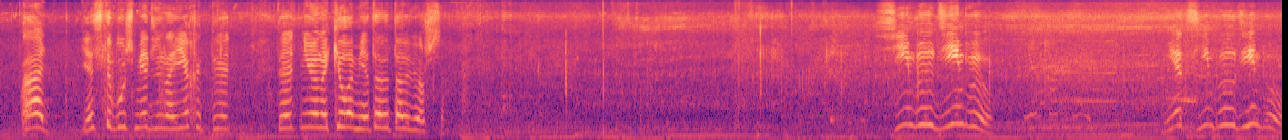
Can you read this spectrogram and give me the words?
Ань, если ты будешь медленно ехать, ты, ты от нее на километр оторвешься. Симбл Димбл. Нет, Симбл Димбл.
